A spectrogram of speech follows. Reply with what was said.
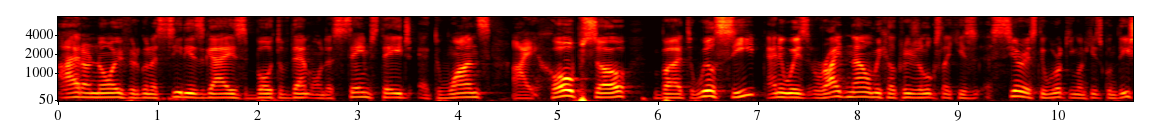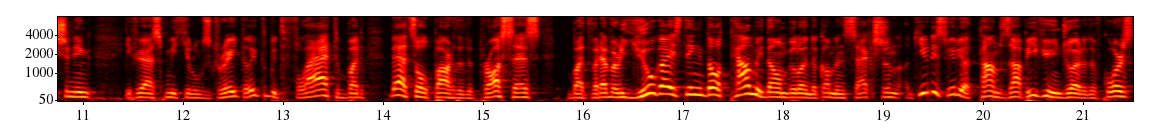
I don't know if you're gonna see these guys, both of them on the same stage at once. I hope so, but we'll see. Anyways, right now Michal Krizo looks like he's seriously working on his conditioning. If you ask me, he looks great, a little bit flat, but that's all part of the process. But whatever you guys think though, tell me down below in the comment section. Give this video a thumbs up if you enjoyed it, of course.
